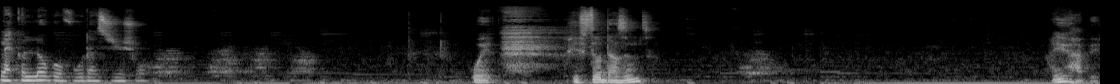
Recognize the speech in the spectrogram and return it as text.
like a log of wood as usual. Wait, he still doesn't? Are you happy?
